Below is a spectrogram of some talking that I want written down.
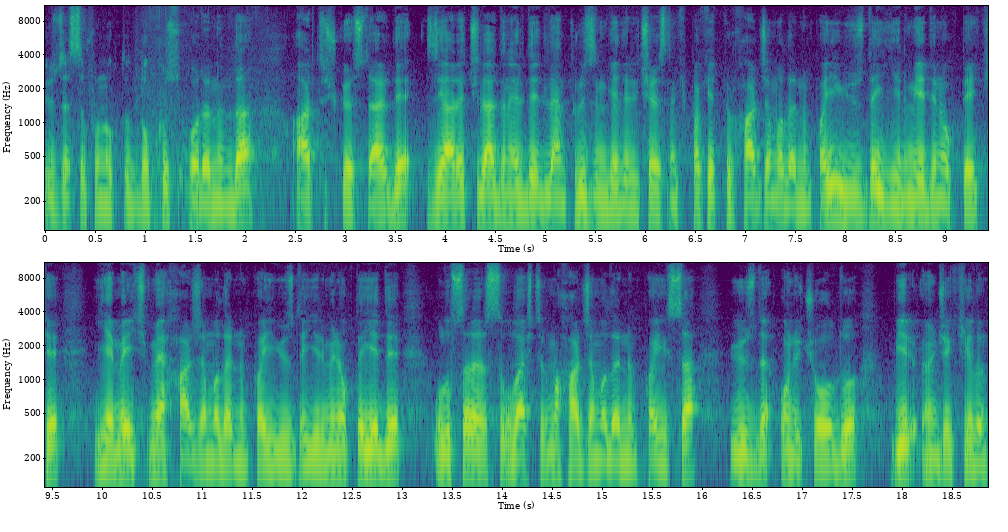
%0.9 oranında artış gösterdi. Ziyaretçilerden elde edilen turizm geliri içerisindeki paket tur harcamalarının payı %27.2, yeme içme harcamalarının payı %20.7, uluslararası ulaştırma harcamalarının payı ise %13 oldu. Bir önceki yılın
